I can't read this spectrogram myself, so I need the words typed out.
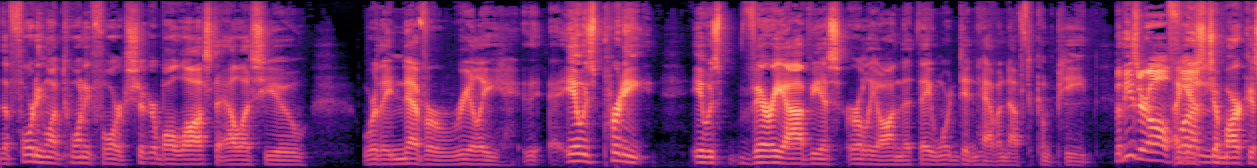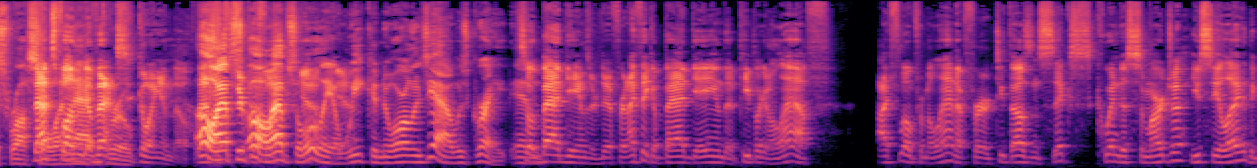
the 41-24 Sugar Bowl loss to LSU where they never really it was pretty it was very obvious early on that they weren't didn't have enough to compete But these are all fun. against JaMarcus Russell That's fun that events group. going in though. Oh, That's abs- super oh, fun. absolutely. Yeah, a yeah. week in New Orleans. Yeah, it was great. And So bad games are different. I think a bad game that people are gonna laugh. I flew up from Atlanta for 2006, Quinn to Samardzija, UCLA, the,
